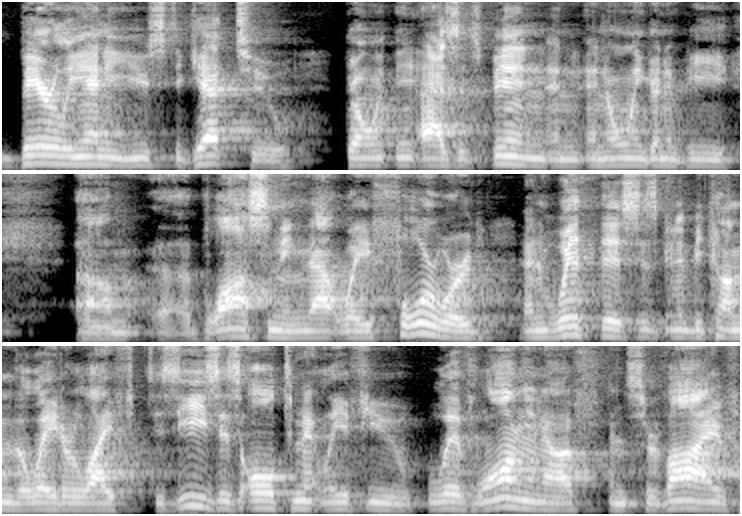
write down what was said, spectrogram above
barely any used to get to going as it's been and, and only going to be um, uh, blossoming that way forward. And with this is going to become the later life diseases. Ultimately, if you live long enough and survive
